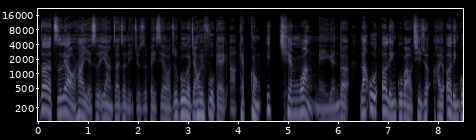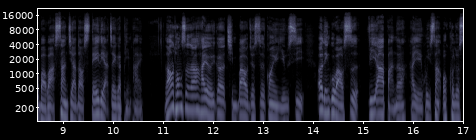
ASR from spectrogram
的资料它也是一样，在这里就是被泄露，就是 Google 将会付给啊 Capcom 一千万美元的，让《物二零古堡》七就还有《二零古堡》吧上架到 Stadia 这个品牌。然后同时呢，还有一个情报就是关于游戏《恶灵古堡四》VR 版呢，它也会上 Oculus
